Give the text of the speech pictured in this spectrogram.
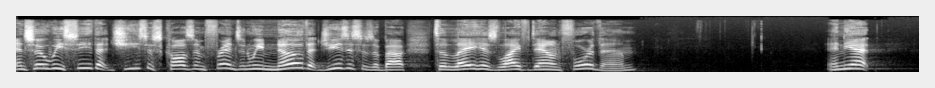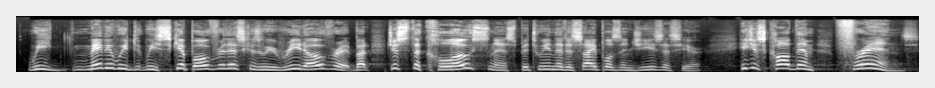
And so we see that Jesus calls them friends, and we know that Jesus is about to lay his life down for them. And yet, we maybe we, we skip over this because we read over it, but just the closeness between the disciples and Jesus here. He just called them friends.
